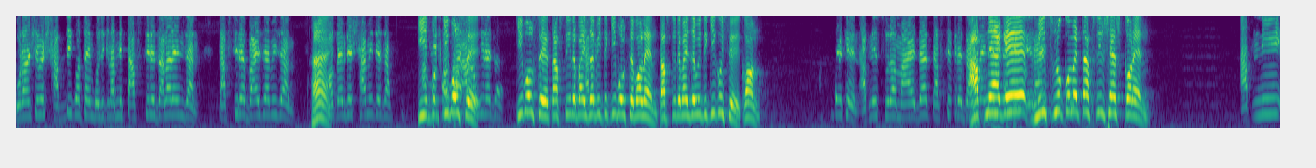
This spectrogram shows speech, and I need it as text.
কোরআন শরীফের শাব্দিক কথা আমি বলছি কিন্তু আপনি তাফসিরে জালালেন যান তাফসিরে বাইজাবি যান হ্যাঁ। ফতাইবনের স্বামীতে যান। কি কি বলছে। কি বলছে? তাফসিরে বাইজাবিতে কি বলছে বলেন? তাফসিরে বাইজাবিতে কি কইছে? কোন। দেখেন আপনি সূরা মায়েদার তাফসিরে জানেন আপনি আগে মিসলুকুমের তাফসির শেষ করেন। আপনি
